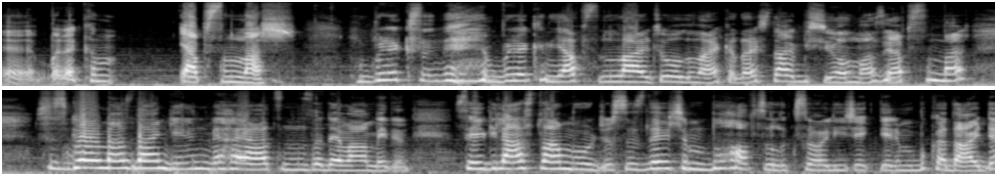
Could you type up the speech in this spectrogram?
Ee, bırakın yapsınlar. Bırakın, bırakın yapsınlarca olun arkadaşlar. Bir şey olmaz yapsınlar. Siz görmezden gelin ve hayatınıza devam edin. Sevgili Aslan Burcu sizler için bu haftalık söyleyeceklerim bu kadardı.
